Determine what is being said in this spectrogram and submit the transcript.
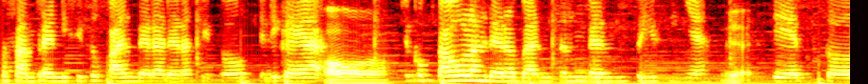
pesantren di situ kan, daerah-daerah situ. Jadi kayak oh. cukup tau lah daerah Banten dan seisinya. Yeah. Gitu.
